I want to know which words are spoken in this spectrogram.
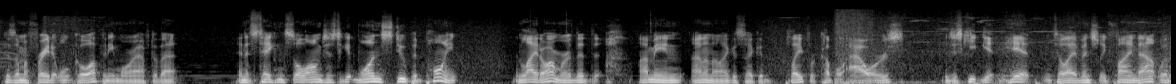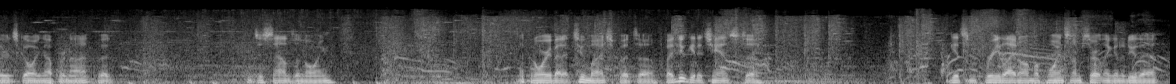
because I'm afraid it won't go up anymore after that. And it's taking so long just to get one stupid point in light armor that I mean I don't know. I guess I could play for a couple hours and just keep getting hit until I eventually find out whether it's going up or not. But it just sounds annoying. Not gonna worry about it too much, but uh, if I do get a chance to get some free light armor points, I'm certainly gonna do that.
